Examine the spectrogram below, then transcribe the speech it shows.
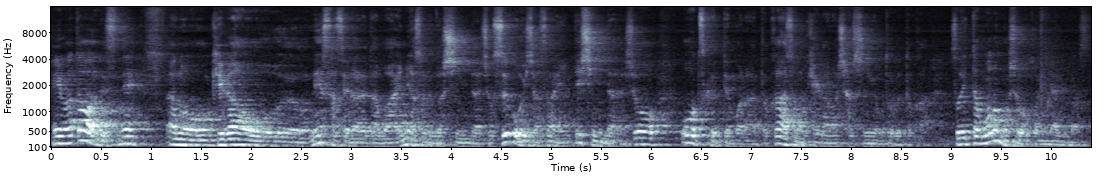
えー、またはですねあの怪我を、ね、させられた場合にはそれの診断書すぐお医者さん行って診断書を作ってもらうとかその怪我の写真を撮るとかそういったものも証拠になります。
